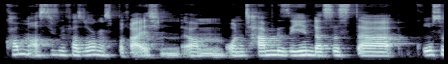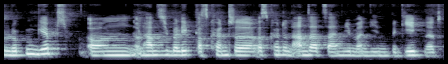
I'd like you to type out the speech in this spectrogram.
kommen aus diesen Versorgungsbereichen ähm, und haben gesehen, dass es da große Lücken gibt ähm, und haben sich überlegt, was könnte, was könnte ein Ansatz sein, wie man ihnen begegnet.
